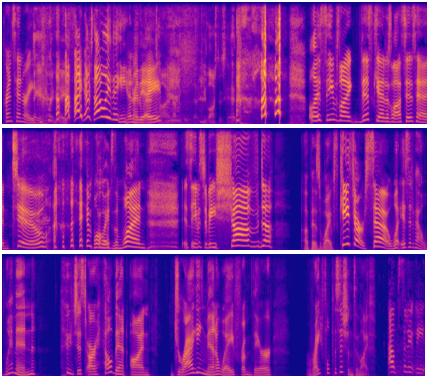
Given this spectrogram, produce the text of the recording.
Prince Henry. Thinking Henry VIII. I'm totally thinking Henry the Eighth. I I think he lost his head. Well, it seems like this kid has lost his head too, in more ways than one. It seems to be shoved up his wife's keister. So, what is it about women who just are hell bent on dragging men away from their rightful positions in life? Absolutely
